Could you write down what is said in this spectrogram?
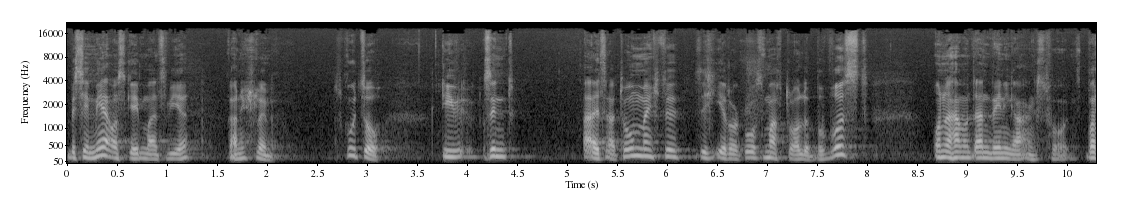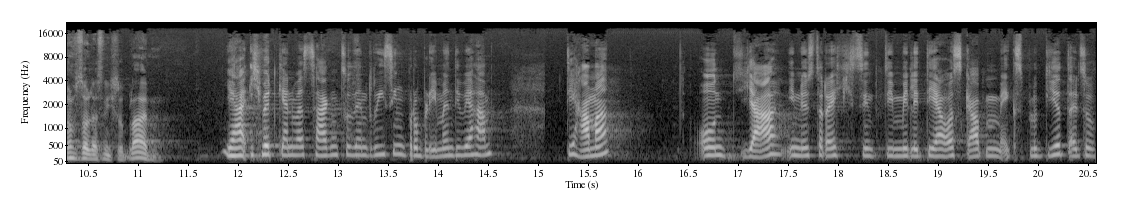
bisschen mehr ausgeben als wir, gar nicht schlimm. Ist gut so. Die sind als Atommächte sich ihrer Großmachtrolle bewusst und haben dann weniger Angst vor uns. Warum soll das nicht so bleiben? Ja, ich würde gerne was sagen zu den riesigen Problemen, die wir haben. Die Hammer. Und ja, in Österreich sind die Militärausgaben explodiert. Also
